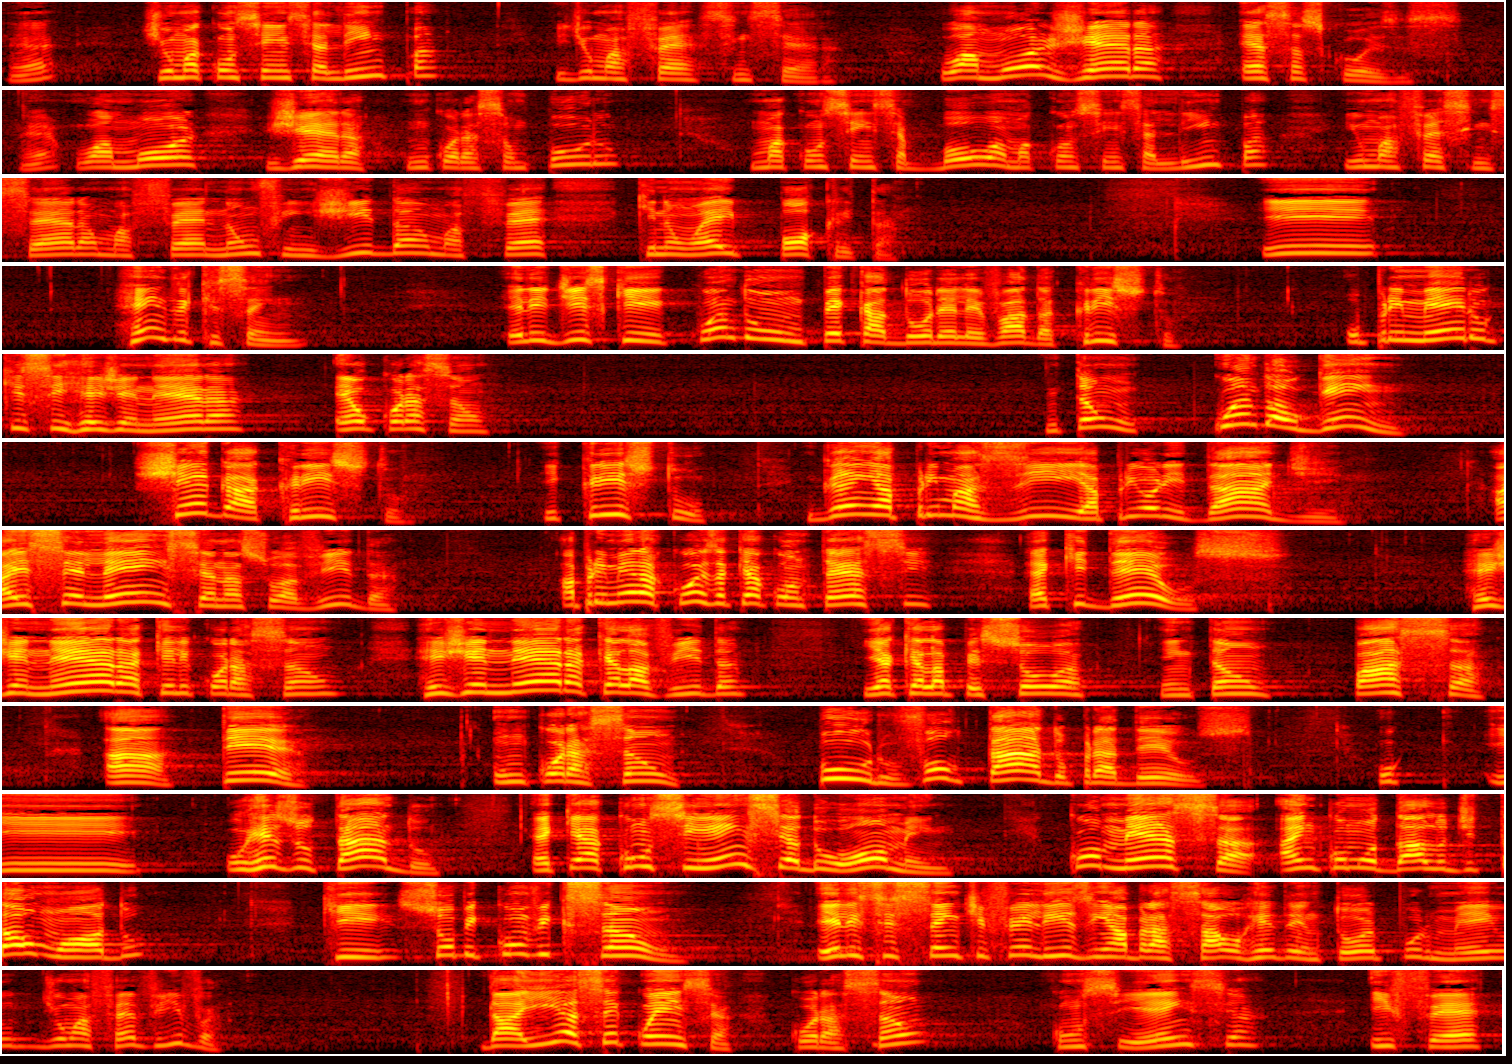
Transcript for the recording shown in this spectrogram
né, de uma consciência limpa e de uma fé sincera. O amor gera essas coisas. Né? O amor gera um coração puro, uma consciência boa, uma consciência limpa e uma fé sincera, uma fé não fingida, uma fé que não é hipócrita. E Hendrickson, ele diz que quando um pecador é levado a Cristo, o primeiro que se regenera é o coração. Então, quando alguém chega a Cristo e Cristo ganha a primazia, a prioridade, a excelência na sua vida, a primeira coisa que acontece é que Deus regenera aquele coração, regenera aquela vida e aquela pessoa então passa a ter um coração puro, voltado para Deus. O, e o resultado é que a consciência do homem começa a incomodá-lo de tal modo que, sob convicção, ele se sente feliz em abraçar o Redentor por meio de uma fé viva. Daí a sequência: coração, consciência e fé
